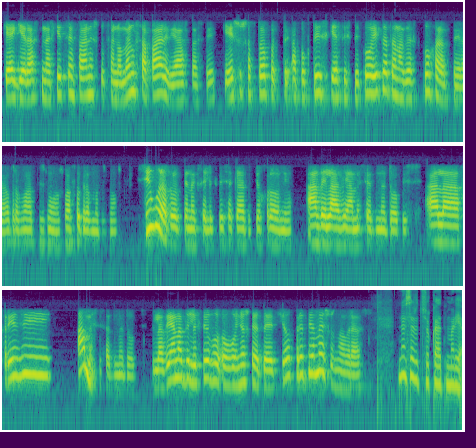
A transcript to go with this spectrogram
και έγκαιρα στην αρχή της εμφάνισης του φαινομένου, θα πάρει διάσταση και ίσως αυτό αποκτήσει και αισθητικό ή καταναγκαστικό χαρακτήρα ο τραυματισμός, ο αυτοτραυματισμός. Σίγουρα πρόκειται να εξελιχθεί σε κάτι πιο χρόνιο, αν δεν λάβει άμεση αντιμετώπιση. Αλλά χρήζει άμεσης αντιμετώπισης. Δηλαδή, αν αντιληφθεί ο γονιός κάτι τέτοιο, πρέπει αμέσως να δράσει. Να σε ρωτήσω κάτι, Μαρία.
